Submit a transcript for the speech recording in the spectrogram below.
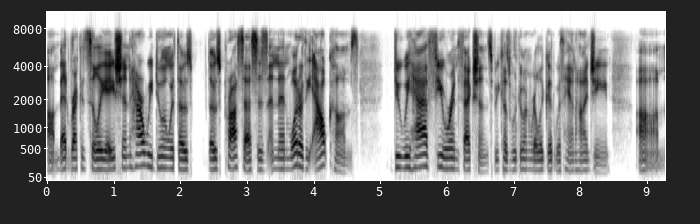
uh, med reconciliation. How are we doing with those those processes, and then what are the outcomes? Do we have fewer infections because we're doing really good with hand hygiene? Um,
